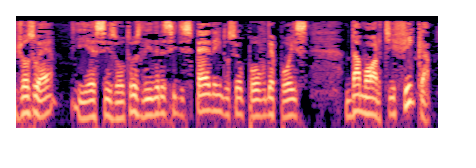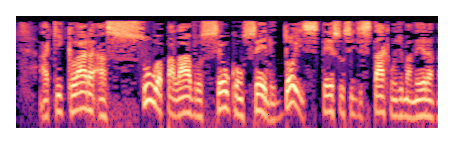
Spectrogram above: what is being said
Josué e esses outros líderes se despedem do seu povo depois da morte. E fica aqui clara a sua palavra, o seu conselho. Dois textos se destacam de maneira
